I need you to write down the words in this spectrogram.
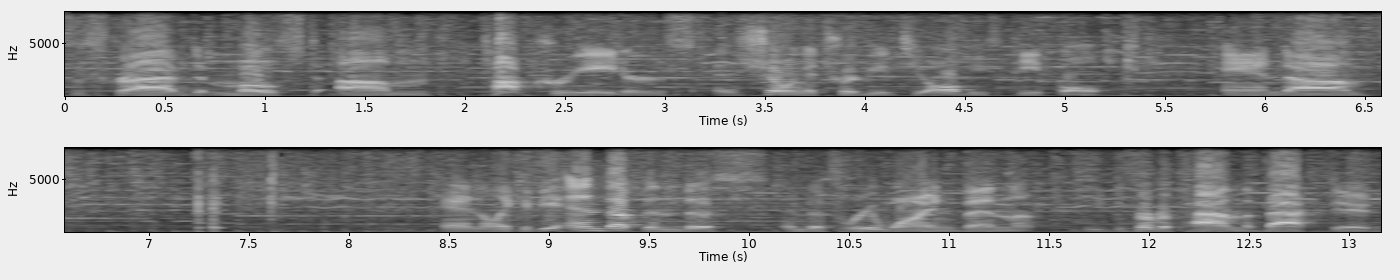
subscribed, most um, top creators, and showing a tribute to all these people, and um, and like if you end up in this in this rewind, then you deserve a pat on the back, dude.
